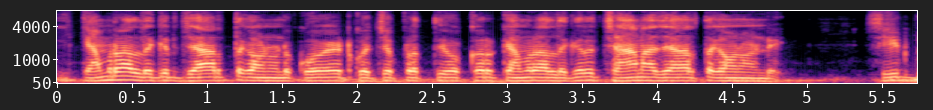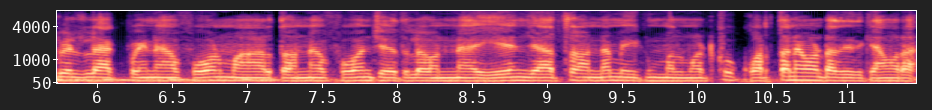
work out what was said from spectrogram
ఈ కెమెరాల దగ్గర జాగ్రత్తగా ఉండండి. కోవిడ్కి వచ్చే ప్రతి ఒక్కరు కెమెరాల దగ్గర చాలా జాగ్రత్తగా ఉండండి. సీట్ బెల్ట్ లేకపోయినా ఫోన్ మాడుతూ ఉన్నా ఫోన్ చేతిలో ఉన్నా ఏం చేస్తా ఉన్నా మీకు మళ్ళీ మటుకు కొడతానే ఉంటుంది ఇది కెమెరా.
